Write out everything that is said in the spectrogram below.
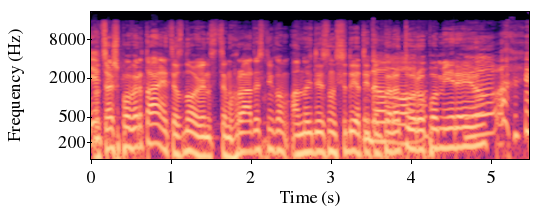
Ну це ж повертається знову він з цим градусником. А ну йди ну, сюди, я ти Да. температуру поміряю. Ну,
